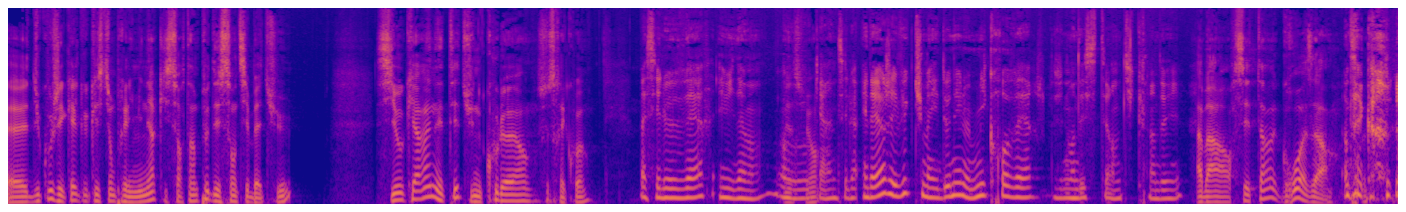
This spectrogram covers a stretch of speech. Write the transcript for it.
Euh, du coup, j'ai quelques questions préliminaires qui sortent un peu des sentiers battus. Si Ocaran était une couleur, ce serait quoi? Bah, c'est le vert, évidemment. Au sûr. Karen, le. Et d'ailleurs, j'ai vu que tu m'avais donné le micro vert. Je me suis demandé si c'était un petit clin d'œil. Ah bah alors c'est un gros hasard. D'accord.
